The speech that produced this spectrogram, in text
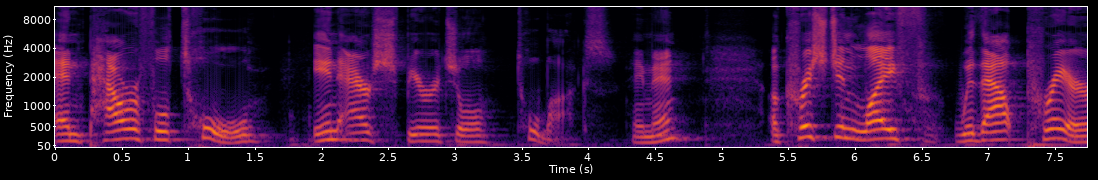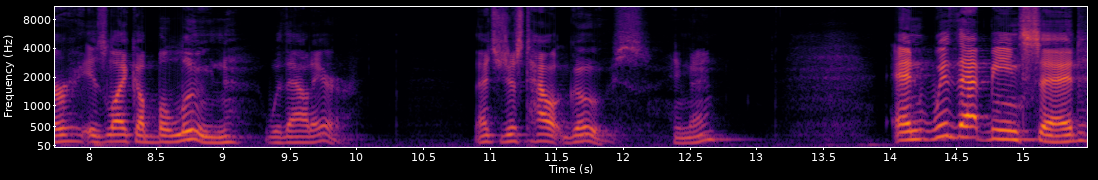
and powerful tool in our spiritual toolbox. Amen? A Christian life without prayer is like a balloon without air. That's just how it goes. Amen? And with that being said,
